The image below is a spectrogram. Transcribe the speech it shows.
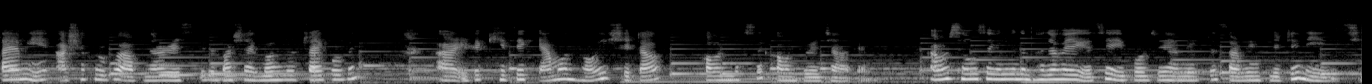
তাই আমি আশা করব আপনারা রেসিপিটা বাসায় একবার হলেও ট্রাই করবেন। আর এটা খেতে কেমন হয় সেটা কমেন্ট বক্সে কমেন্ট করে জানাবেন। আমার সমোসাগুলো কিন্তু ভাজা হয়ে গেছে, এই পর্যায়ে আমি একটা সার্ভিং প্লেটে নিয়ে নিচ্ছি।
